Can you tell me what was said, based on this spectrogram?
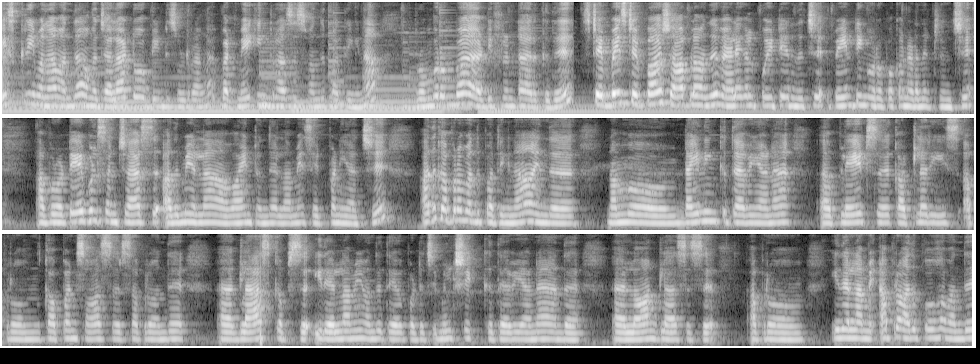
ஐஸ்கிரீமை தான் வந்து அவங்க ஜெலாட்டோ அப்படின்ட்டு சொல்கிறாங்க பட் மேக்கிங் ப்ராசஸ் வந்து பார்த்தீங்கன்னா ரொம்ப ரொம்ப டிஃப்ரெண்ட்டாக இருக்குது. ஸ்டெப் பை ஸ்டெப்பாக ஷாப்பில் வந்து வேலைகள் போயிட்டே இருந்துச்சு. பெயிண்டிங் ஒரு பக்கம் நடந்துட்டு இருந்துச்சு. அப்புறம் டேபிள்ஸ் அண்ட் சேர்ஸ் அதுமே எல்லாம் வாங்கிட்டு வந்து எல்லாமே செட் பண்ணியாச்சு. அதுக்கப்புறம் வந்து பார்த்தீங்கன்னா, இந்த நம்ம டைனிங்க்கு தேவையான அ பிளேட்ஸு, கட்லரீஸ் அப்புறம் கப் அண்ட் சாசர்ஸ் அப்புறம் வந்து அ கிளாஸ் கப்ஸு இது எல்லாமே வந்து தேவைப்பட்டுச்சு. மில்க் ஷேக்கு தேவையான அந்த அ லாங் கிளாஸஸு அப்புறம் இதெல்லாமே. அப்புறம் அது போக வந்து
